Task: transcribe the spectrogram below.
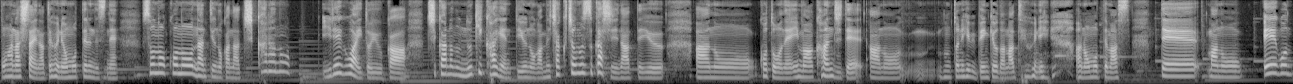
お話したいなというふうに思ってるんですね。その、この、なんていうのかな、力の入れ具合というか、力の抜き加減っていうのがめちゃくちゃ難しいなっていう、あの、ことをね、今感じて、あの、本当に日々勉強だなっていうふうに、あの、思ってます。で、まあ、あの、英語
